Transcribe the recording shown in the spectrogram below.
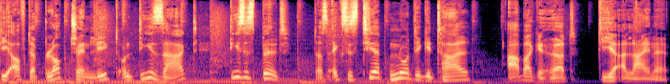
die auf der Blockchain liegt und die sagt, dieses Bild, das existiert nur digital, aber gehört dir alleine.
